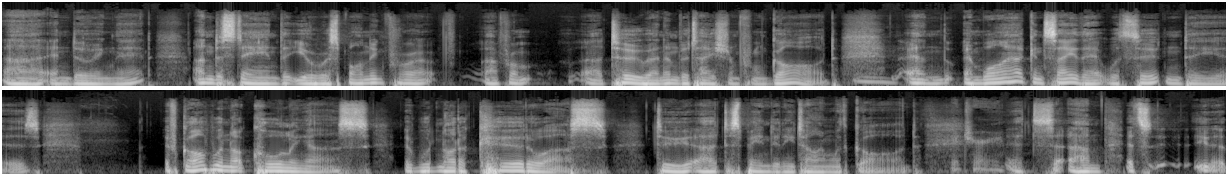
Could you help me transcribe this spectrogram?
uh, and doing that. Understand that you're responding for a, uh, from uh, to an invitation from God, Mm. and and why I can say that with certainty is, if God were not calling us, it would not occur to us to uh, to spend any time with God. Very true. It's um, it's you know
